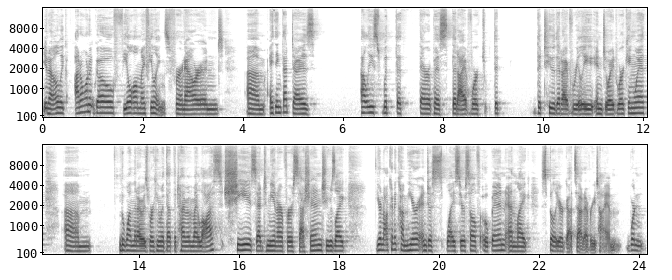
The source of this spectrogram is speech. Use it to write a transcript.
You know, like I don't want to go feel all my feelings for an hour and um, I think that does at least with the therapists that I've worked the the two that I've really enjoyed working with um, the one that I was working with at the time of my loss, she said to me in our first session, she was like, you're not going to come here and just splice yourself open and like spill your guts out every time. We're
